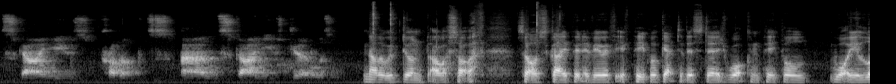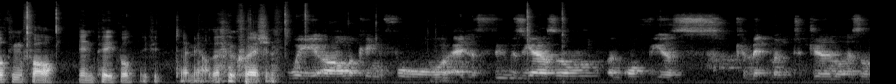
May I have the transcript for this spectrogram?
Sky News products, and Sky News journalism. Now that we've done our sort of sort of Skype interview, if, if people get to this stage, what can people, what are you looking for in people? If you take me out of the equation, we are looking for enthusiasm, an obvious commitment to journalism,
